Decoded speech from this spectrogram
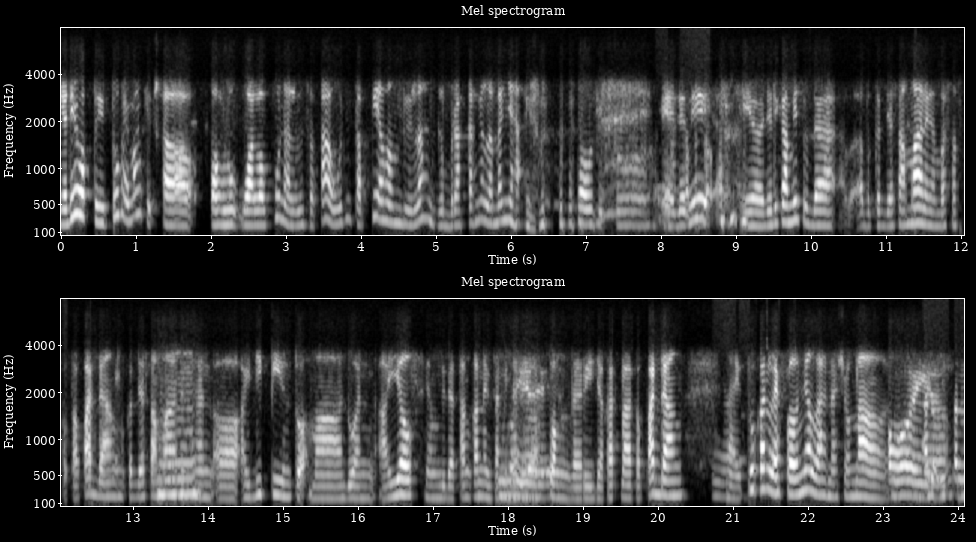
jadi waktu itu memang uh, walaupun alun setahun, tapi alhamdulillah gebrakannya lah banyak. Oh gitu. ya, jadi ya jadi kami sudah eh, bekerja sama dengan Basnas Kota Padang, bekerja sama hmm. dengan uh, eh, IDP untuk maduan IELTS yang didatangkan eksaminer oh, iya, iya. dari Jakarta ke Padang. Iya. Nah itu kan levelnya lah nasional. Oh iya. Ada event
